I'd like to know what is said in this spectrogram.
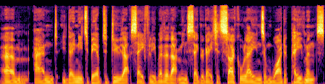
Um, and they need to be able to do that safely, whether that means segregated cycle lanes and wider pavements.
